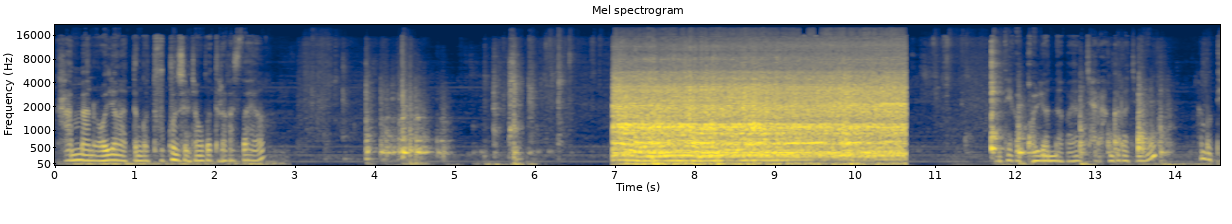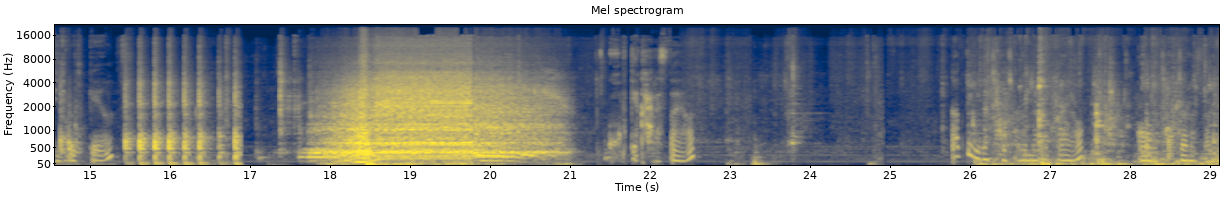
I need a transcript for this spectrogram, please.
간마늘 얼려놨던 거 두 큰술 정도 들어갔어요. 밑에가 걸렸나봐요. 잘 안 갈아지네. 한번 뒤집어 줄게요. 곱게 갈았어요. 깍두기가 잘 절었나 볼까요? 어우, 잘 절었어요.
